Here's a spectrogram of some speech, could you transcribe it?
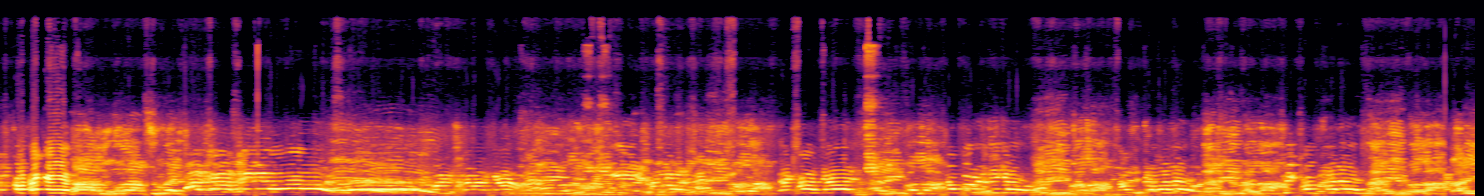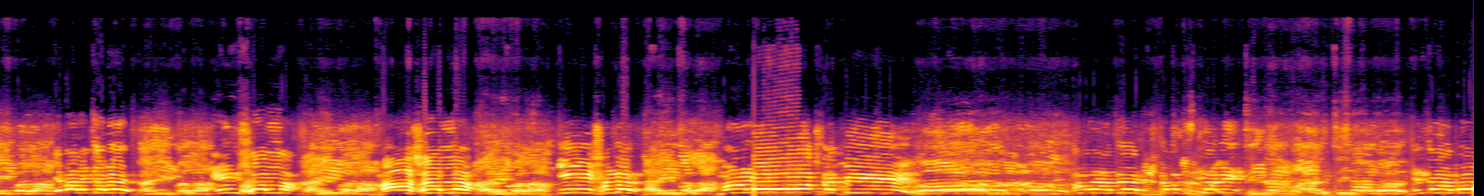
পক্ষ থেকে এবারে যাবে। ইনশাল্লাহ মাশাল্লাহ কি সুন্দর। জিন্দাবাদ।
